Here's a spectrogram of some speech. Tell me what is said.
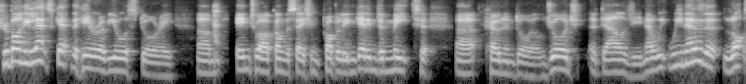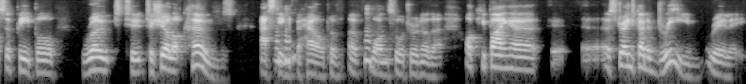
Shrabani, let's get the hero of your story um, into our conversation properly and get him to meet uh, Conan Doyle, George Edalji. Now, we, we know that lots of people wrote to, to Sherlock Holmes asking mm -hmm. for help of, of mm -hmm. one sort or another, occupying a, a strange kind of dream, really.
